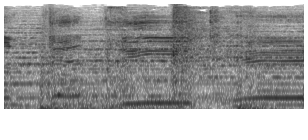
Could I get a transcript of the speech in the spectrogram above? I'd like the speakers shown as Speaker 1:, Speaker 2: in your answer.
Speaker 1: a deadly care.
